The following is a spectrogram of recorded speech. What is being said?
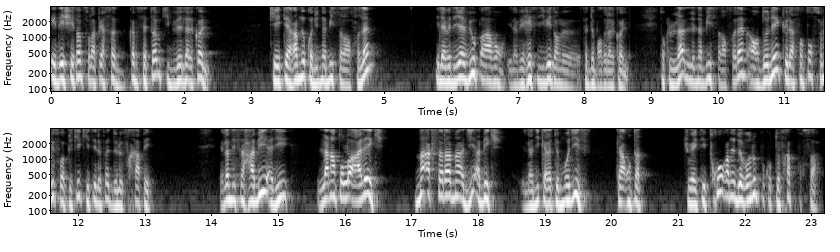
et des chétans sur la personne, comme cet homme qui buvait de l'alcool, qui a été ramené auprès du Nabi sallallahu alayhi wa sallam. il avait déjà bu auparavant, il avait récidivé dans le fait de boire de l'alcool. Donc là, le Nabi sallallahu alayhi wa sallam a ordonné que la sentence sur lui soit appliquée, qui était le fait de le frapper. Et l'un des sahabis a dit, Lanatullah alayk, ma aksara ma abik. Il a dit qu'elle te maudisse, car on t'a, tu as été trop ramené devant nous pour qu'on te frappe pour ça.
